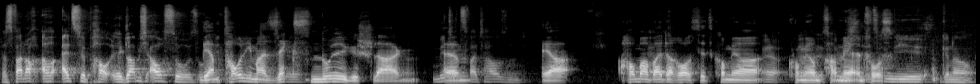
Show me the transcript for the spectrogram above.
Das war doch auch, als wir Pauli, glaube ich auch so. so Wir haben Pauli mal 6-0 geschlagen. Mitte Ähm, 2000. ja, hau mal weiter raus. Jetzt kommen ja, kommen ja ein paar mehr Infos. Genau.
